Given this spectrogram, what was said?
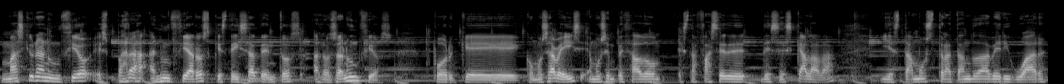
más que un anuncio, es para anunciaros que estéis atentos a los anuncios, porque como sabéis, hemos empezado esta fase de desescalada y estamos tratando de averiguar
